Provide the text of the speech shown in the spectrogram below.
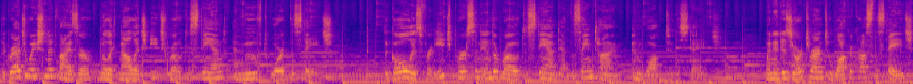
The graduation advisor will acknowledge each row to stand and move toward the stage. The goal is for each person in the row to stand at the same time and walk to the stage. When it is your turn to walk across the stage,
